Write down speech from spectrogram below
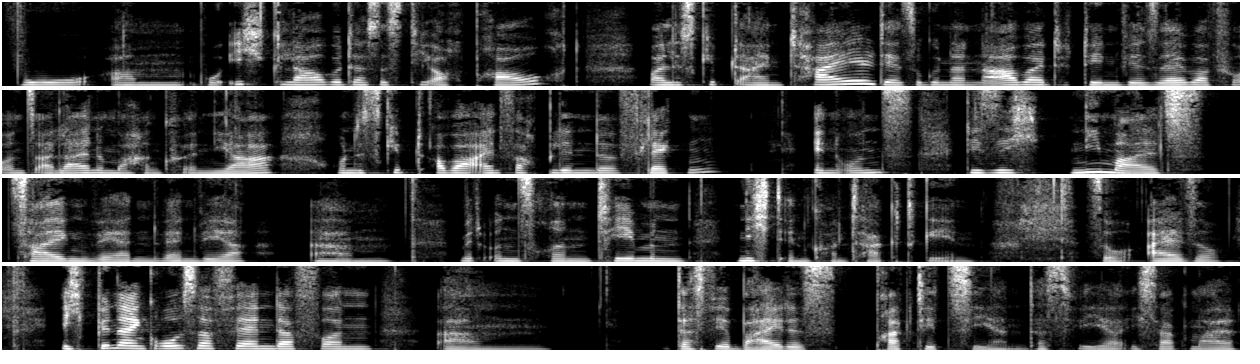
wo, ähm, wo ich glaube, dass es die auch braucht, weil es gibt einen Teil der sogenannten Arbeit, den wir selber für uns alleine machen können, ja. Und es gibt aber einfach blinde Flecken in uns, die sich niemals zeigen werden, wenn wir ähm, mit unseren Themen nicht in Kontakt gehen. So, also ich bin ein großer Fan davon, ähm, dass wir beides praktizieren, dass wir, ich sag mal,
